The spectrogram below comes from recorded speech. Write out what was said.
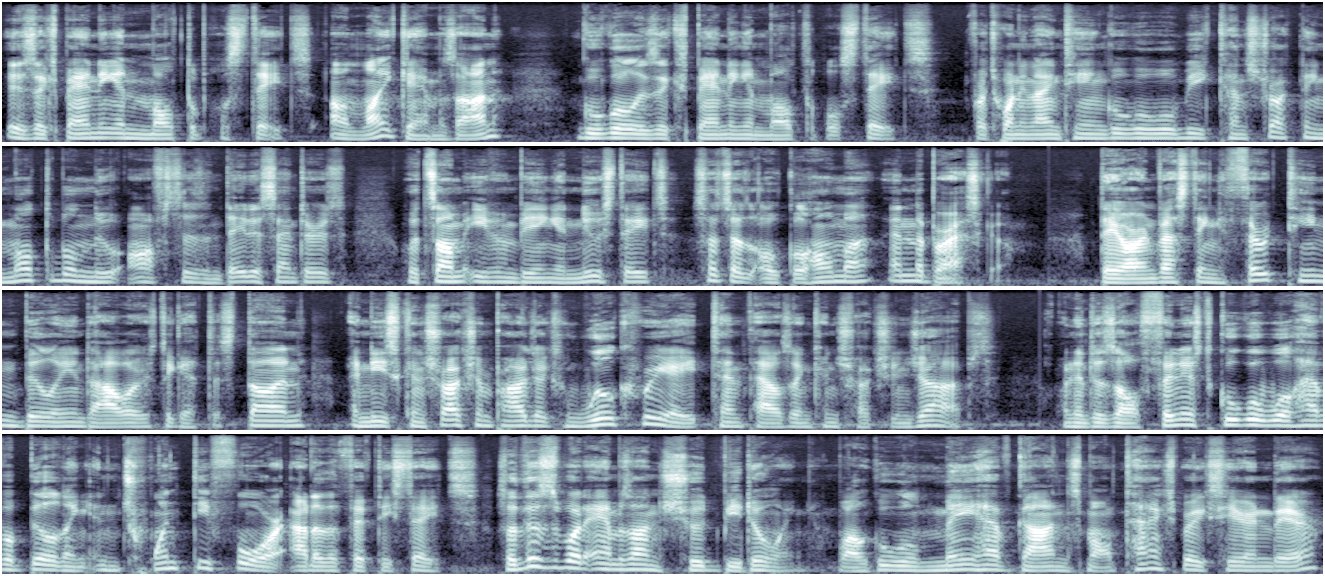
is expanding in multiple states. Unlike Amazon, Google is expanding in multiple states. For 2019, Google will be constructing multiple new offices and data centers, with some even being in new states such as Oklahoma and Nebraska. They are investing $13 billion to get this done, and these construction projects will create 10,000 construction jobs. When it is all finished, Google will have a building in 24 out of the 50 states. So, this is what Amazon should be doing. While Google may have gotten small tax breaks here and there,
